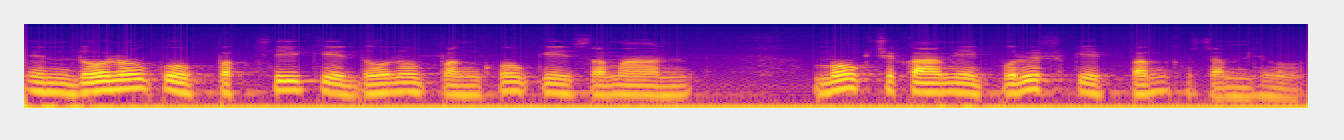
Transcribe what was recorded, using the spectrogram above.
इन दोनों को पक्षी के दोनों पंखों के समान मोक्षकामी पुरुष के पंख समझो।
